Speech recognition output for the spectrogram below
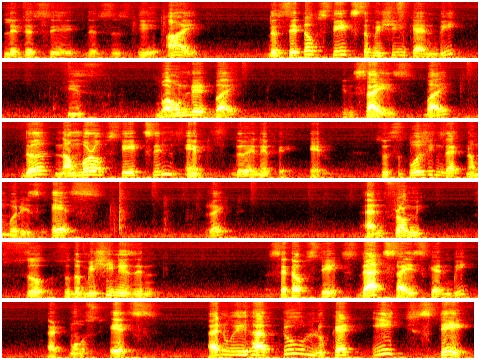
let us say this is AI, the set of states the machine can be is bounded by in size by the number of states in M, the NFA M. So, supposing that number is S, right, and from, so, so the machine is in set of states that size can be at most s and we have to look at each state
